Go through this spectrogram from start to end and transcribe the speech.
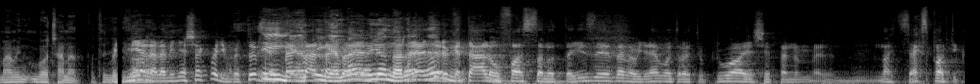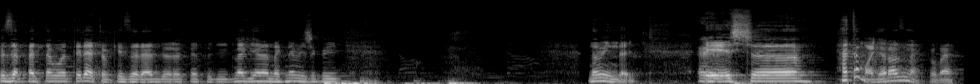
Mármint, bocsánat. Tehát, hogy Milyen leleményesek vagyunk? A többiek Igen, megválták igen, a, rend, jön a a rend- rendőröket álló fasszal ott a izében, mert ugye nem volt rajtuk ruha, és éppen nem- nagy szexparti közepette volt, én el tudom képzelni a rendőröket, hogy így megjelennek, nem, és akkor így... Na mindegy. És uh, hát a magyar az megpróbált.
